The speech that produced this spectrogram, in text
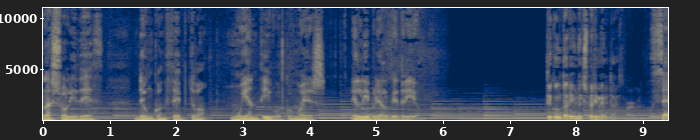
la solidez de un concepto muy antiguo como es el libre albedrío. Te contaré un experimento. ¿Sí?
